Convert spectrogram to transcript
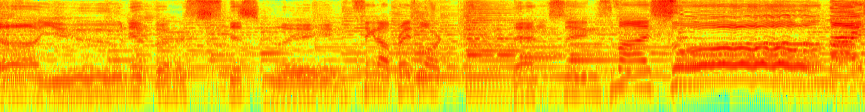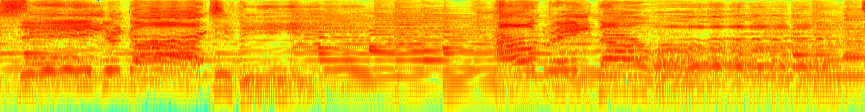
the universe displayed. Sing it out, praise the Lord. Then sings my soul, my Savior God to thee. How great thou art,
